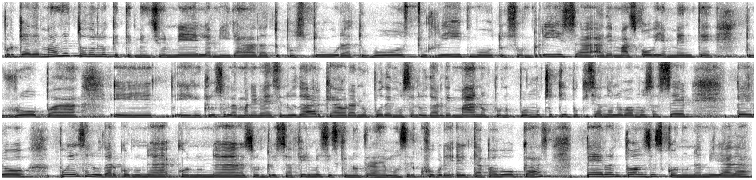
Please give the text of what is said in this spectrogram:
Porque además de todo lo que te mencioné, la mirada, tu postura, tu voz, tu ritmo, tu sonrisa, además obviamente tu ropa, eh, incluso la manera de saludar, que ahora no podemos saludar de mano, por, por mucho tiempo quizás no lo vamos a hacer, pero puedes saludar con una, con una sonrisa firme si es que no traemos el cubre, el tapabocas, pero entonces con una mirada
